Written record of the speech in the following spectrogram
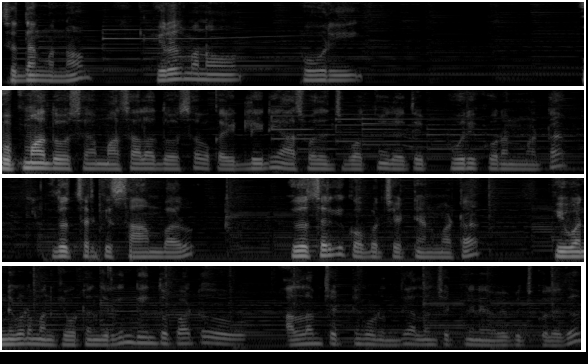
సిద్ధంగా ఉన్నాం. ఈరోజు మనం పూరి, ఉప్మా దోశ మసాలా దోశ ఒక ఇడ్లీని ఆస్వాదించబోతున్నాం. ఇదైతే పూరి కూర అనమాట. ఇదొచ్చేసరికి సాంబారు, ఇదొచ్చేసరికి కొబ్బరి చట్నీ అనమాట. ఇవన్నీ కూడా మనకి ఇవ్వటం జరిగింది. దీంతో పాటు అల్లం చట్నీ కూడా ఉంది. అల్లం చట్నీ నేను వేపించుకోలేదు.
